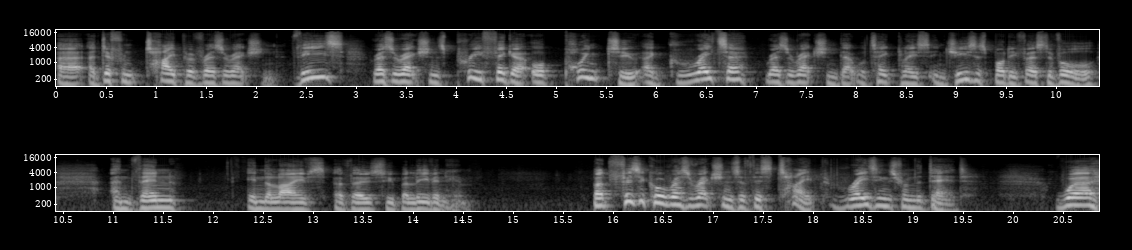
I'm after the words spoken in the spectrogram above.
uh, a different type of resurrection. These resurrections prefigure or point to a greater resurrection that will take place in Jesus' body, first of all, and then in the lives of those who believe in him. But physical resurrections of this type, raisings from the dead, were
